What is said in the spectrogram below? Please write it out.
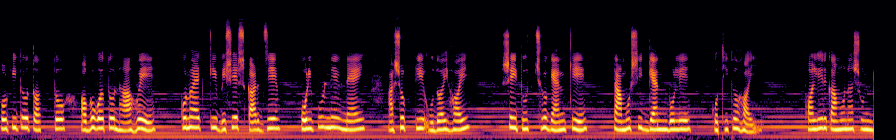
প্রকৃত তত্ত্ব অবগত না হয়ে কোনো একটি বিশেষ কার্যে পরিপূর্ণের ন্যায় আসক্তির উদয় হয়, সেই তুচ্ছ জ্ঞানকে তামসিক জ্ঞান বলে কথিত হয়। ফলের কামনা শূন্য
